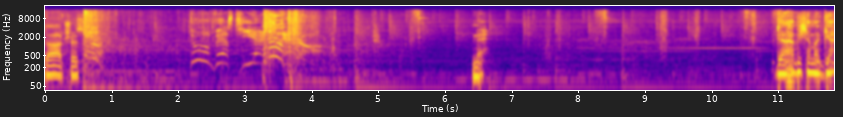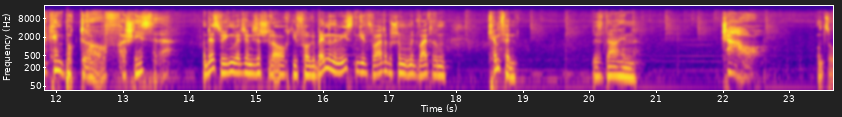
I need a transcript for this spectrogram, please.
So, tschüss. Du wirst hier sterben. Ne. Da habe ich ja mal gar keinen Bock drauf. Verstehst du? Und deswegen werde ich an dieser Stelle auch die Folge beenden. In der nächsten geht es weiter, bestimmt mit weiteren Kämpfen. Bis dahin. Ciao. Und so.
